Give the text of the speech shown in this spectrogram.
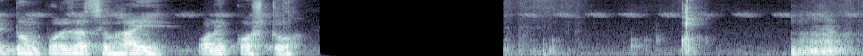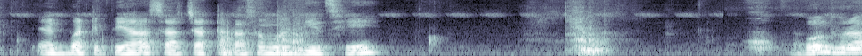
একদম পড়ে যাচ্ছে ভাই, অনেক কষ্ট। এক বাটি পেঁয়াজ আর চারটা কাঁচামরিচ দিয়েছি। বন্ধুরা,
